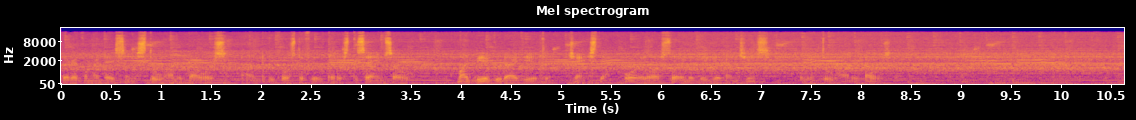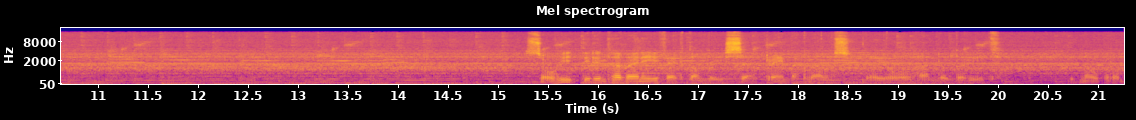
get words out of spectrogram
the recommendation is 200 hours, and because the filter is the same, so it might be a good idea to change the oil also in the bigger engines every 200 hours. So heat didn't have any effect on these uh, drainback valves. They all handled the heat with no problem.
